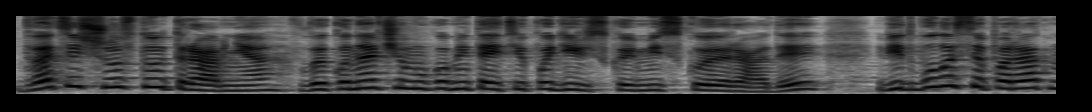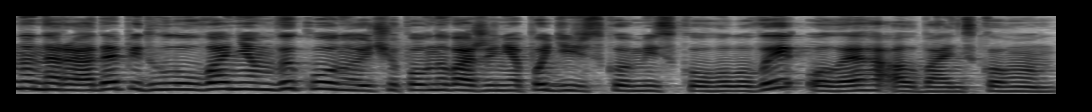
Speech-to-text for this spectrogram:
26 травня в виконавчому комітеті Подільської міської ради відбулася парадна нарада під головуванням виконуючого повноваження Подільського міського голови Олега Албанського.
